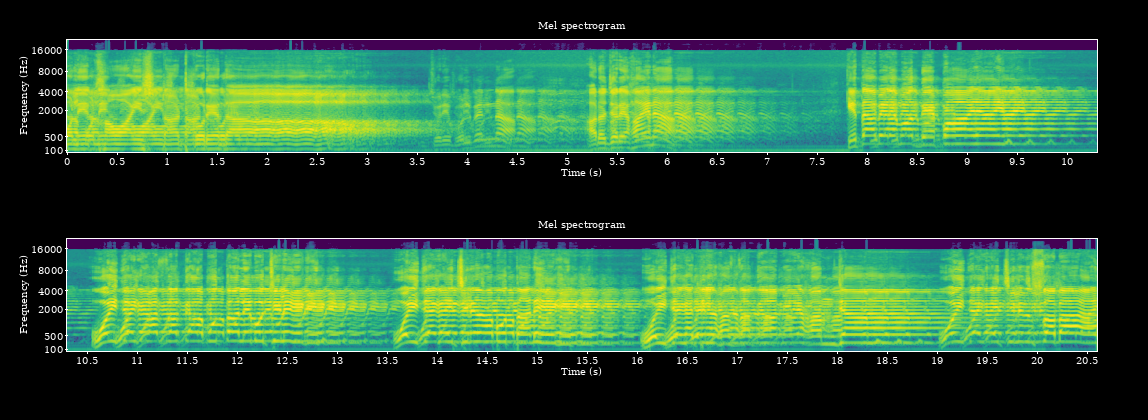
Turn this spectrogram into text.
বলে খাওয়া স্টার্ট করে দা জোরে বলবেন না? আরও জোরে হয় না? কিতাবের মধ্যে পাওয়া যায় ওই জায়গায় আবু তালেব ছিলেন। ওই জায়গায় ছিলেন আবু তালেব। ওই জায়গায় ছিলেন হযরত আমির হামজা। ওই জায়গায় ছিলেন সবাই।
